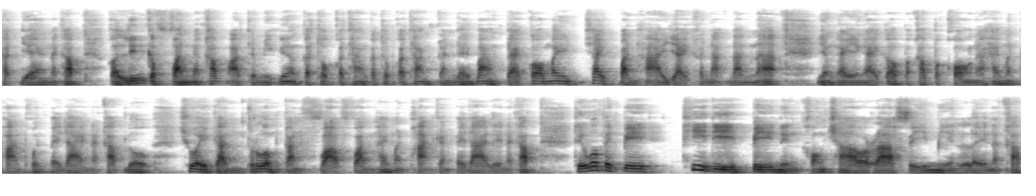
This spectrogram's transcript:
ขัดแย้งนะครับ ก็ลิ้นกับฟันนะครับ อาจจะมีเรื่องกระทบกระทั่งกระทบกระทั่งกันได้บ้าง แต่ก็ไม่ใช่ปัญหาใหญ่ขนาดนั้นนะฮะยังไงยังไงก็ประคับประคองนะให้มันผ่านพ้นไปได้นะครับโลกช่วยกันร่วมกันฝ่าฟันให้มันผ่านกันไปได้เลยนะครับ ถือว่าเป็นปี ที่ดีปีหนึ่งของชาวราศีมีนเลยนะครับ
